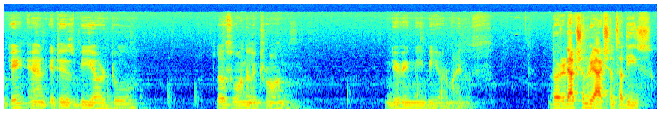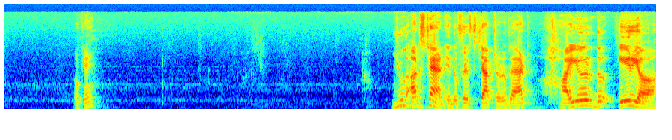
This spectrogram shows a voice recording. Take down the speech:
okay and it is Br2 plus 1 electron giving me Br minus. The reduction reactions are these okay. You'll understand in the fifth chapter that higher the area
